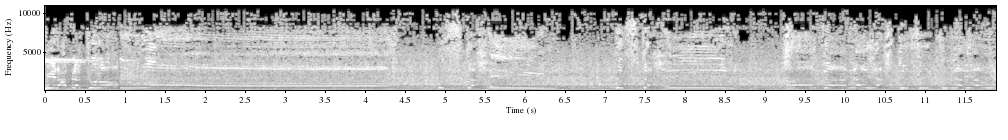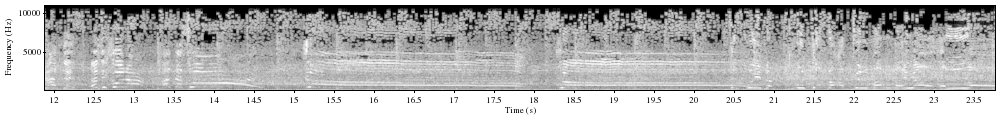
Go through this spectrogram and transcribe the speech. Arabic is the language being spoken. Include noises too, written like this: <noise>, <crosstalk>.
بيلعب للكرة مستحيل مستحيل هذا لا يحدث كل يوم يعدل. هذه كرة. التسويق جول. جول. تسويبة متابعة في المرمى يا الله.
